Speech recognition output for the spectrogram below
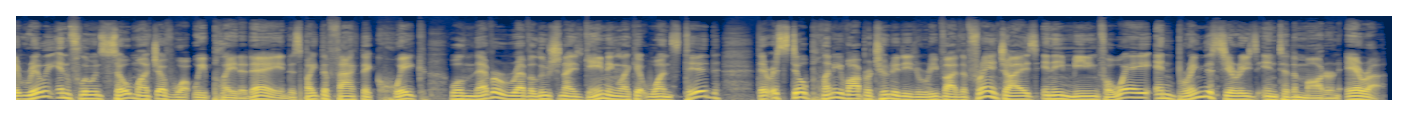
It really influenced so much of what we play today. And despite the fact that Quake will never revolutionize gaming like it once did, there is still plenty of opportunity to revive the franchise in a meaningful way and bring the series into the modern era.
